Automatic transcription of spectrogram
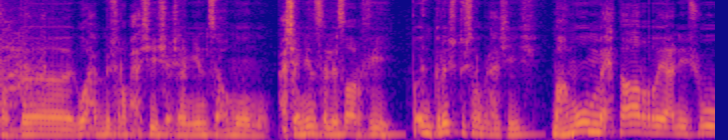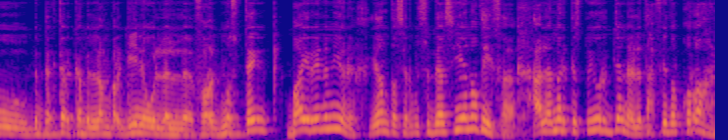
طب آه، الواحد بيشرب حشيش عشان ينسى همومه عشان ينسى اللي صار فيه. طب أنتوا ليش تشربوا الحشيش؟ مهموم محتار يعني شو بدك تركب اللامبرجيني ولا الفورد موستنج؟ بايرن ميونخ ينتصر بسداسية نظيفة على مركز طيور الجنة لتحفيظ القرآن.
